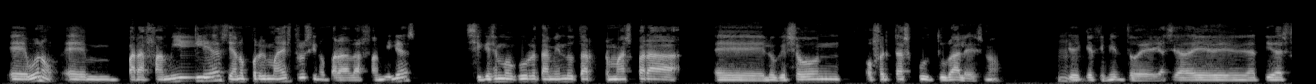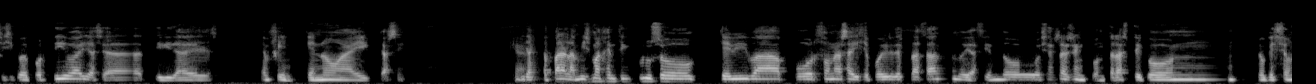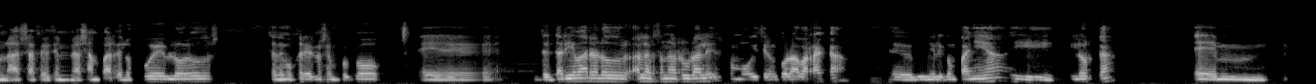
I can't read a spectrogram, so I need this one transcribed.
Eh, bueno, em, para familias, ya no por el maestro, sino para las familias, sí que se me ocurre también dotar más para eh, lo que son ofertas culturales, ¿no? De crecimiento, de, ya sea de, actividades físico-deportivas, ya sea de actividades, en fin, que no hay casi. Ya para la misma gente incluso que viva por zonas ahí se puede ir desplazando y haciendo esas en contraste con lo que son las asociaciones, las AMPAs de los pueblos, o sea, de mujeres, no sé, un poco eh, intentar llevar a, a, las zonas rurales, como hicieron con la Barraca, eh, Buñuel y compañía y, y Lorca, eh,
